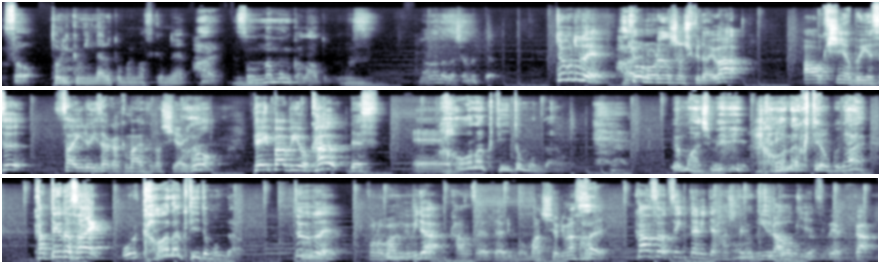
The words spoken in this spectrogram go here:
そう。取り組みになると思いますけどね。はい。うんそんなもんかなと思いうんます。長々喋ったよ。ということで、はい今日の俺たちの宿題は、青木真也 VS サイド伊佐学前府の試合はのペーパービューを買うです。えー買わなくていいと思うんだよ。いや、真面目に。買わなくてよくない。買ってください俺、買わなくていいと思うんだよ。ということで、うんこの番組では感想やお便りもお待ちしております。はい。感想はツイッターにて、ハッシュタグ三浦青木でつぶやくか、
